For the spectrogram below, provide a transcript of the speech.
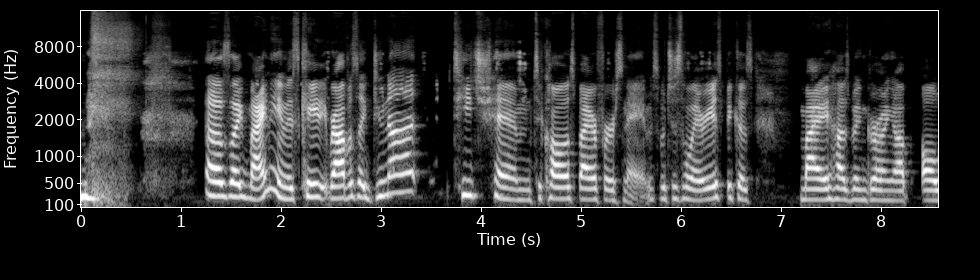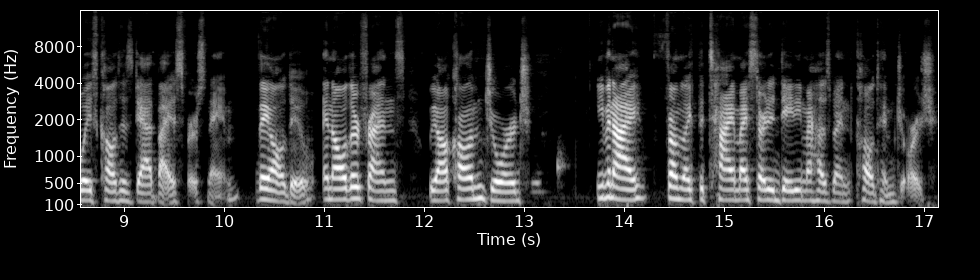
I was like, my name is Katie. Rob was like, do not teach him to call us by our first names, which is hilarious because my husband growing up always called his dad by his first name. They all do. And all their friends, we all call him George. Even I, from like the time I started dating my husband, called him George.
